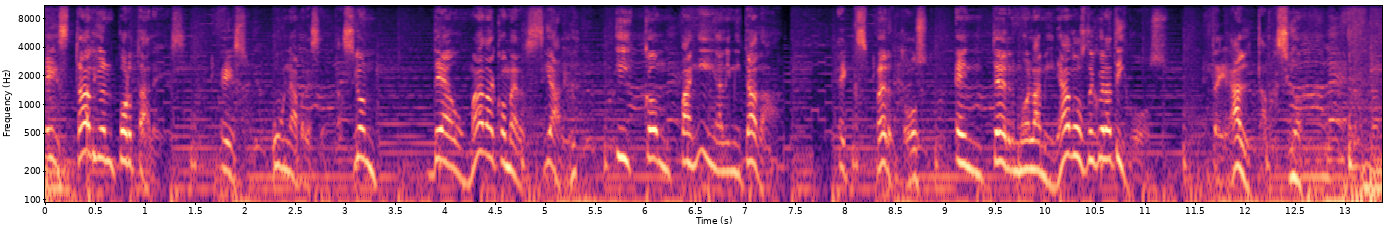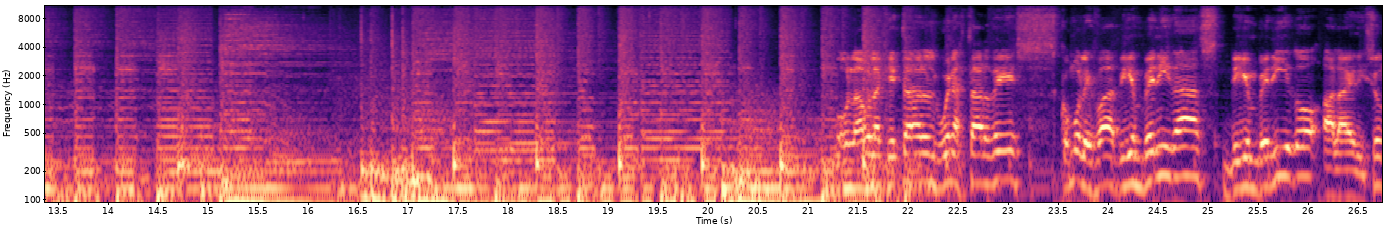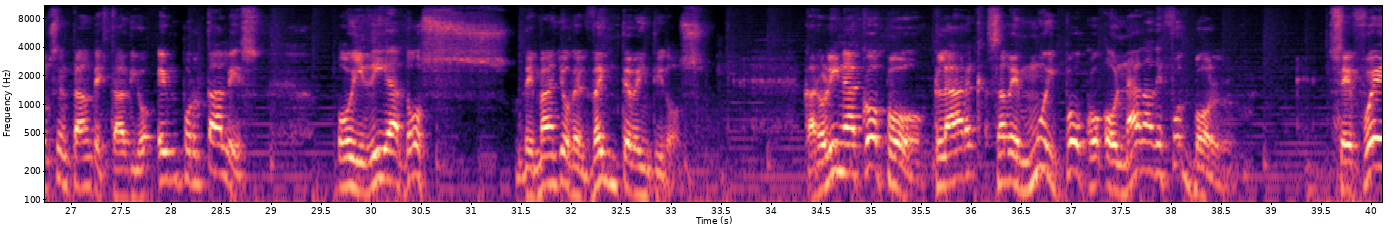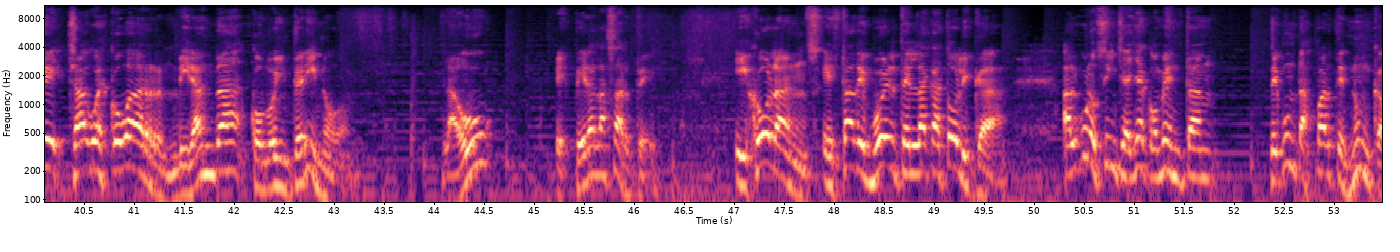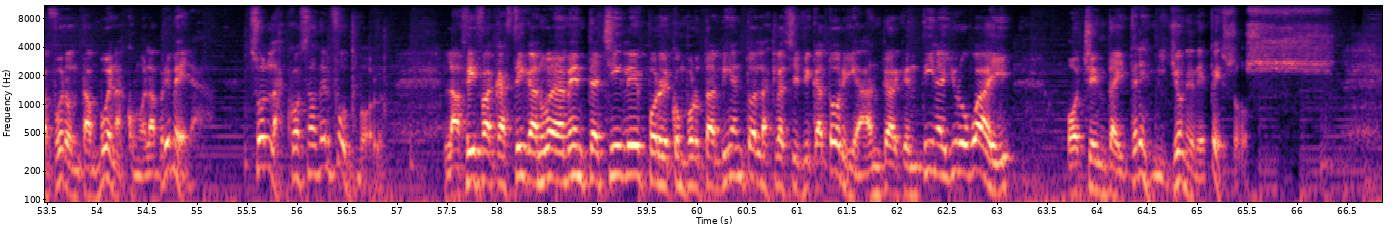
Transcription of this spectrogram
Estadio en Portales es una presentación de Ahumada Comercial y Compañía Limitada. Expertos en termolaminados decorativos de alta presión. Hola, hola, ¿qué tal? Buenas tardes. ¿Cómo les va? Bienvenidas, bienvenido a la edición central de Estadio en Portales hoy día 2 de mayo del 2022. Carolina Copo, Clark sabe muy poco o nada de fútbol. Se fue Chago Escobar, Miranda como interino. La U espera Lazarte. Y Hollands está de vuelta en la Católica. Algunos hinchas ya comentan, segundas partes nunca fueron tan buenas como la primera. Son las cosas del fútbol. La FIFA castiga nuevamente a Chile por el comportamiento en las clasificatorias ante Argentina y Uruguay, 83 millones de pesos.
